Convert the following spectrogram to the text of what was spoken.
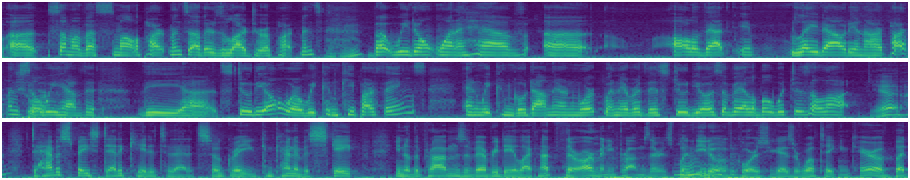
uh, some of us small apartments, others larger apartments, mm -hmm. but we don't want to have uh, all of that laid out in our apartments, sure. so we have the the uh, studio where we can keep our things and we can go down there and work whenever the studio is available, which is a lot. Yeah, mm -hmm. to have a space dedicated to that, it's so great. You can kind of escape, you know, the problems of everyday life. Not that there are many problems there at Splendido, of course. You guys are well taken care of, but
